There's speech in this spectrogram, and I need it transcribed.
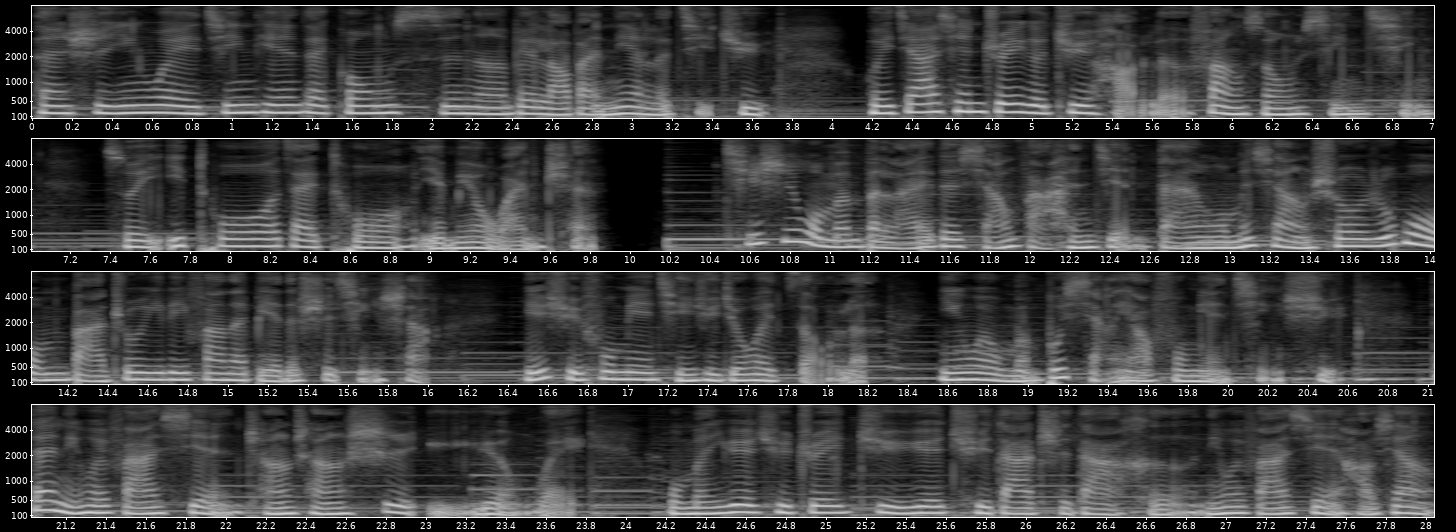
但是因为今天在公司呢被老板念了几句。回家先追个剧好了，放松心情，所以一拖再拖也没有完成。其实我们本来的想法很简单，我们想说，如果我们把注意力放在别的事情上，也许负面情绪就会走了，因为我们不想要负面情绪。但你会发现，常常事与愿违。我们越去追剧，越去大吃大喝，你会发现，好像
